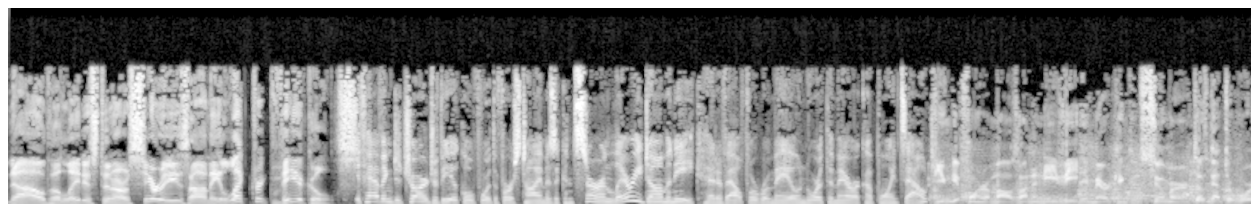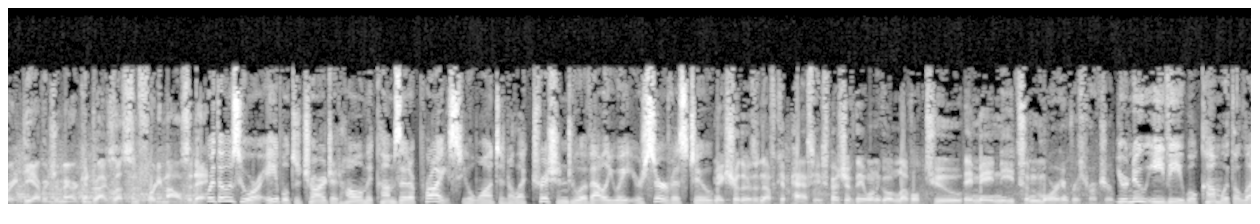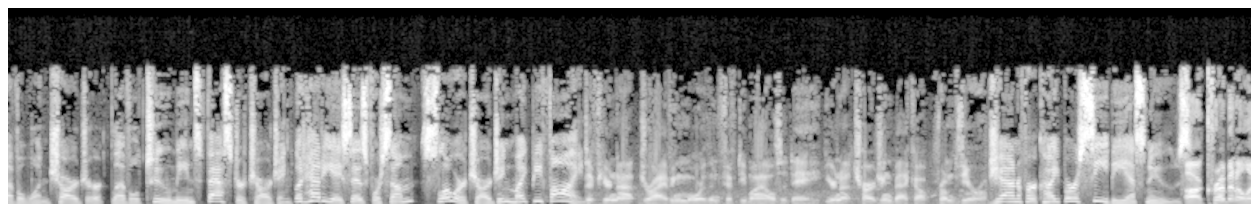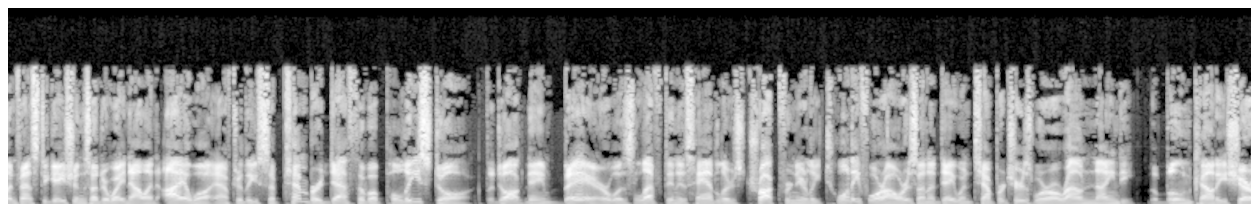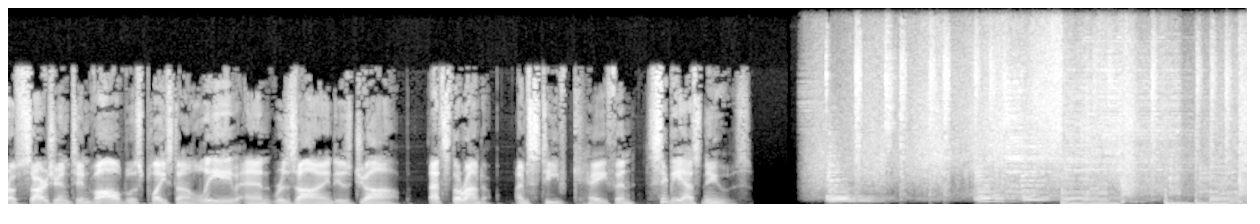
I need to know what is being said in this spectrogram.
Now, the latest in our series on electric vehicles. If having to charge a vehicle for the first time is a concern, Larry Dominique, head of Alfa Romeo North America, points out. If you can get 400 miles on an EV, the American consumer doesn't have to worry. The average American drives less than 40 miles a day. For those who are able to charge at home, it comes at a price. You'll want an electrician to evaluate your service to make sure there's enough capacity, especially if they want to go level two, they may need some more infrastructure. Your new EV will come with a level one charger. Level two means faster charging. But Hadier says for some, slower charging might be fine if you're not driving more than 50 miles a day, you're not charging back up from zero. Jennifer Kuiper, CBS News. A criminal investigations underway now in Iowa after the September death of a police dog. The dog named Bear was left in his handler's truck for nearly 24 hours on a day when temperatures were around 90. The Boone County Sheriff's Sergeant involved was placed on leave and resigned his job. That's the roundup. I'm Steve Kathan, CBS News.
